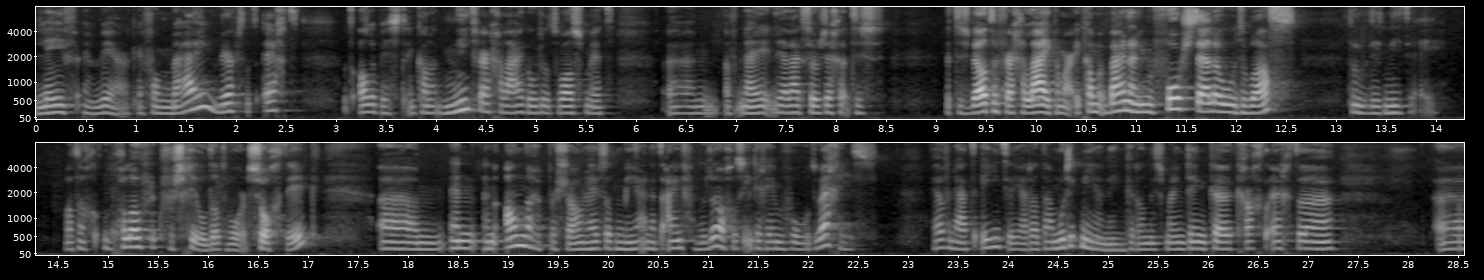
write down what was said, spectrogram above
leef en werk. En voor mij werkt dat echt het allerbeste. En kan het niet vergelijken hoe dat was met. Um, of nee, laat ik zo zeggen. Het is, het is wel te vergelijken. Maar ik kan me bijna niet meer voorstellen hoe het was toen ik dit niet deed. Wat een ongelooflijk verschil dat woord zocht ik. Um, en een andere persoon heeft dat meer aan het eind van de dag, als iedereen bijvoorbeeld weg is. Of na het eten, ja, dat, daar moet ik niet aan denken. Dan is mijn denkkracht echt uh, uh,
